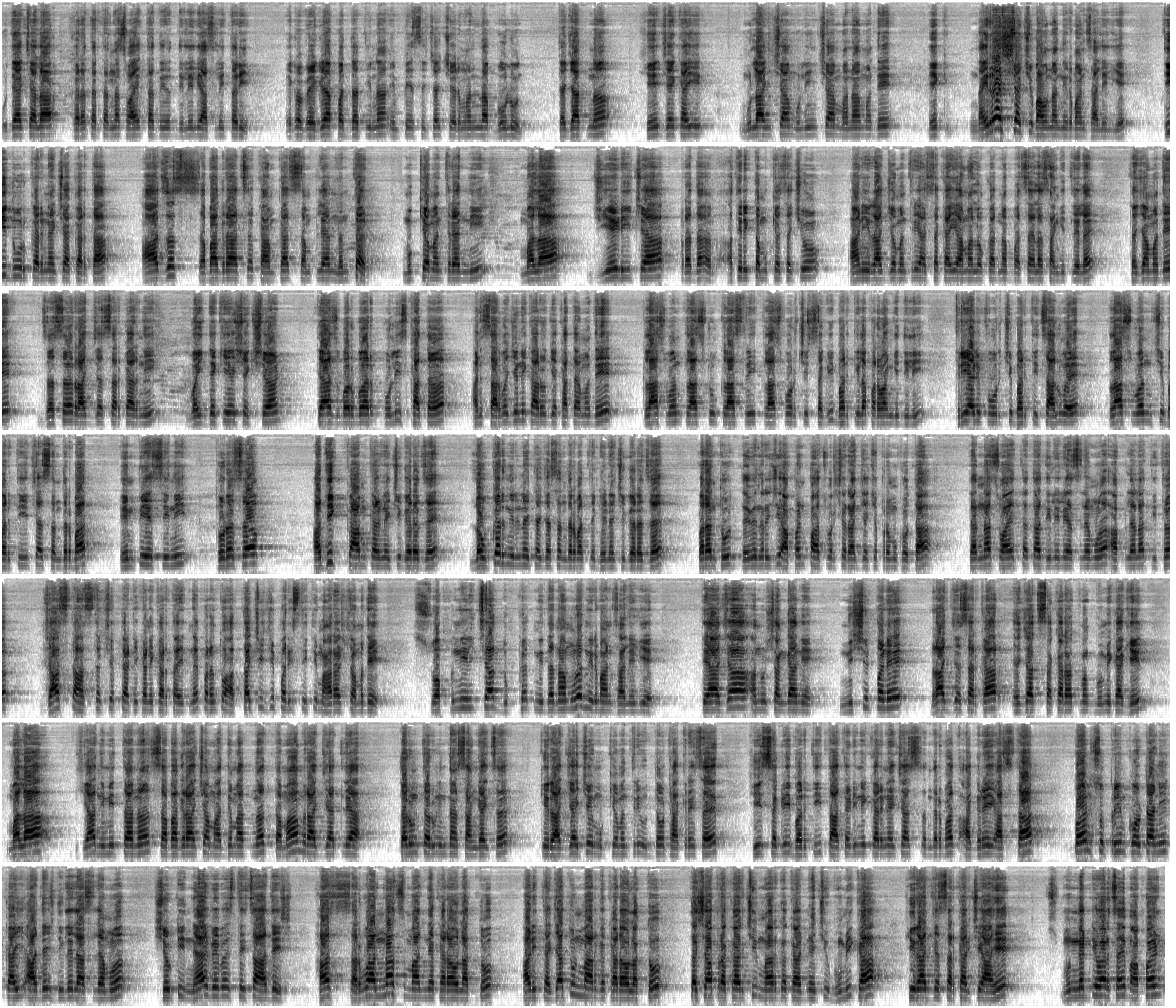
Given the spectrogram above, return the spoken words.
उद्याच्याला खरं तर त्यांना स्वायत्ता दि- दिलेली असली तरी एका वेगळ्या पद्धतीनं एम पी एस सीच्या चेअरमनला बोलून त्याच्यातनं हे जे काही मुलांच्या मुलींच्या मनामध्ये एक नैराश्याची भावना निर्माण झालेली आहे ती दूर करण्याच्या करता आजच सभागृहाचं कामकाज संपल्यानंतर मुख्यमंत्र्यांनी मला जीएडीच्या प्रधान अतिरिक्त मुख्य सचिव आणि राज्यमंत्री असं काही आम्हा लोकांना बसायला सांगितलेलं आहे. त्याच्यामध्ये जसं राज्य सरकारनी वैद्यकीय शिक्षण त्याचबरोबर पोलीस खातं आणि सार्वजनिक आरोग्य खात्यामध्ये class one class two class three class फोरची सगळी भरतीला परवानगी दिली. थ्री आणि फोरची भरती चालू आहे. क्लास वनची भरतीच्या संदर्भात एम पी एस सीनी थोडंसं अधिक काम करण्याची गरज आहे. लवकर निर्णय त्याच्या संदर्भातले घेण्याची गरज आहे. परंतु देवेंद्रजी आपण पाच वर्ष राज्याचे प्रमुख होता. त्यांना स्वायत्तता दिलेली असल्यामुळं आपल्याला तिथं जास्त हस्तक्षेप त्या ठिकाणी करता येत नाही. परंतु आत्ताची जी परिस्थिती महाराष्ट्रामध्ये स्वप्नीलच्या दुःखद निधनामुळे निर्माण झालेली आहे त्याच्या अनुषंगाने निश्चितपणे राज्य सरकार ह्याच्यात सकारात्मक भूमिका घेईल. मला या निमित्तानं सभागृहाच्या माध्यमातून तमाम राज्यातल्या तरुण तरुणींना सांगायचं की राज्याचे मुख्यमंत्री उद्धव ठाकरे साहेब ही सगळी भरती तातडीने करण्याच्या संदर्भात आग्रही असतात. पण सुप्रीम कोर्टाने काही आदेश दिलेले असल्यामुळं शेवटी न्याय व्यवस्थेचा आदेश हा सर्वांनाच मान्य करावा लागतो आणि त्याच्यातून मार्ग काढावा लागतो. तशा प्रकारची मार्ग काढण्याची भूमिका ही राज्य सरकारची आहे. मुनगंटीवार साहेब आपण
